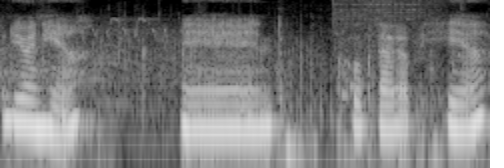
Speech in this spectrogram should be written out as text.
Put you in here. And hook that up here.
